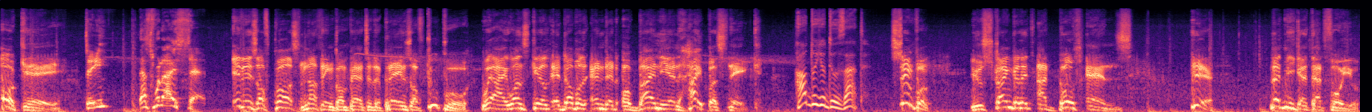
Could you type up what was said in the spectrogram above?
okay. See? That's what I said. It is of course nothing compared to the plains of Tupu, where I once killed a double-ended Obanian hypersnake. How do you do that? Simple. You strangle it at both ends. Here, let me get that for you.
